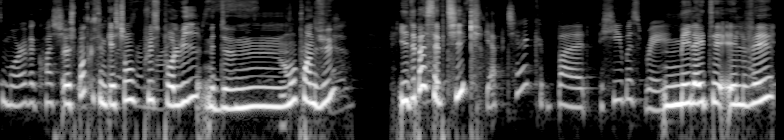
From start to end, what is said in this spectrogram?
is more of a question. Euh, je pense que c'est une question plus pour lui, mais de mon point de vue, il n'était pas sceptique, mais il a été élevé,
